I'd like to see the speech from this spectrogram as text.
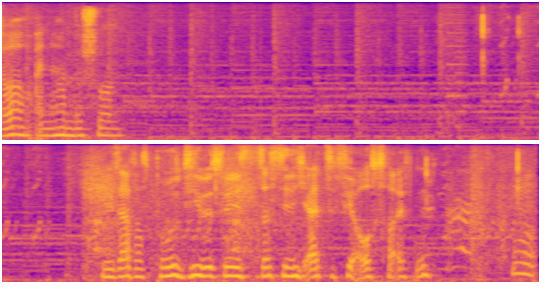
So, eine haben wir schon. Wie gesagt, das Positive ist wenigstens, dass sie nicht allzu viel aushalten. Ja.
